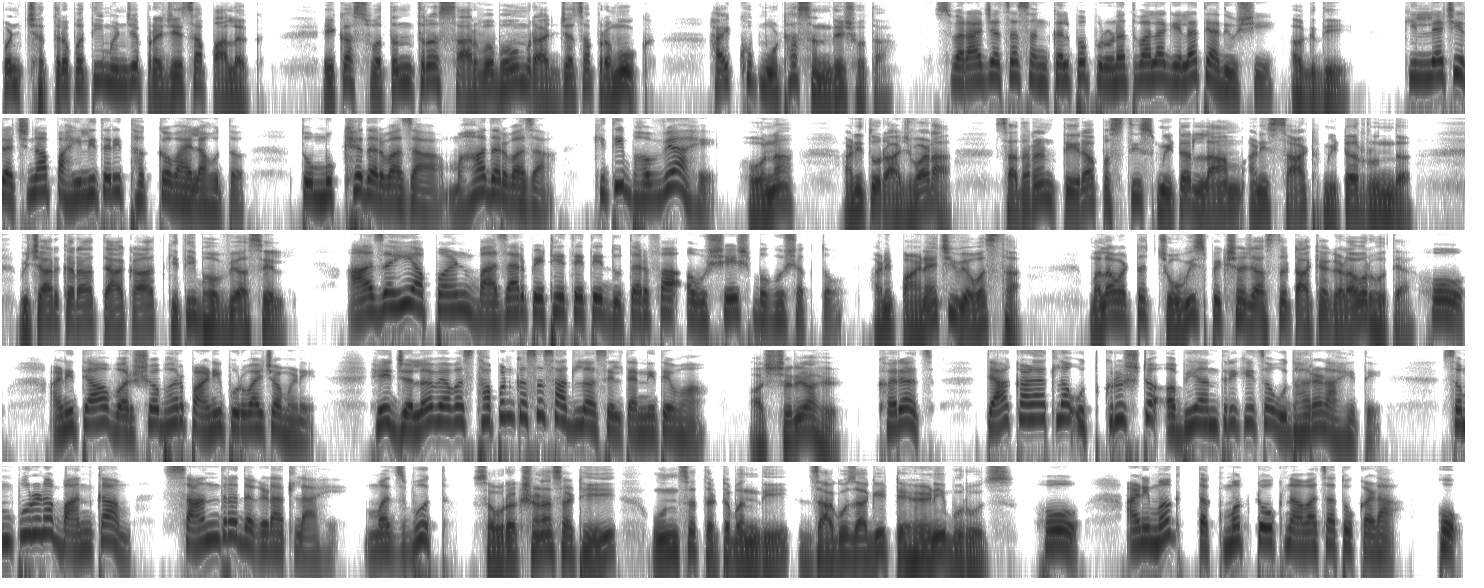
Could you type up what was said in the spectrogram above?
पण छत्रपती म्हणजे प्रजेचा पालक एका स्वतंत्र सार्वभौम राज्याचा प्रमुख हा एक खूप मोठा संदेश होता. स्वराज्याचा संकल्प पूर्णत्वाला गेला त्या दिवशी. अगदी. किल्ल्याची रचना पाहिली तरी थक्क व्हायला होतं. तो मुख्य दरवाजा महादरवाजा किती भव्य आहे. हो ना आणि तो राजवाडा साधारण तेरा पस्तीस मीटर लांब आणि साठ मीटर रुंद. विचार करा त्या काळात किती भव्य असेल. आजही आपण बाजारपेठेचे ते दुतर्फा अवशेष बघू शकतो. आणि पाण्याची व्यवस्था. मला वाटतं चोवीसपेक्षा जास्त टाक्या गडावर होत्या. हो आणि त्या वर्षभर पाणी पुरवायच्या म्हणे. हे जलव्यवस्थापन कसं साधलं असेल त्यांनी तेव्हा? आश्चर्य आहे. खरंच त्या काळातलं उत्कृष्ट अभियांत्रिकीचं उदाहरण आहे ते. संपूर्ण बांधकाम सांद्र दगडातलं आहे. मजबूत. संरक्षणासाठी उंच तटबंदी जागोजागी टेहळणी बुरुज. हो आणि मग तकमक टोक नावाचा तो कडा. हो.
